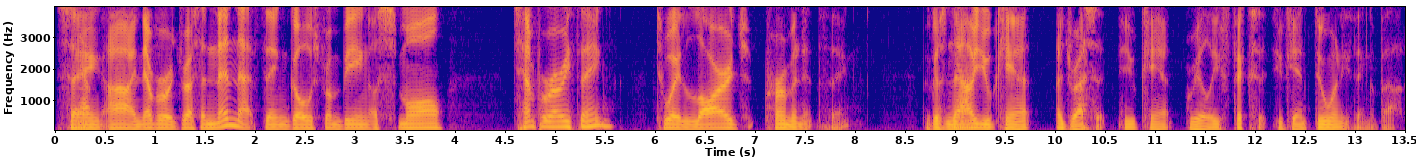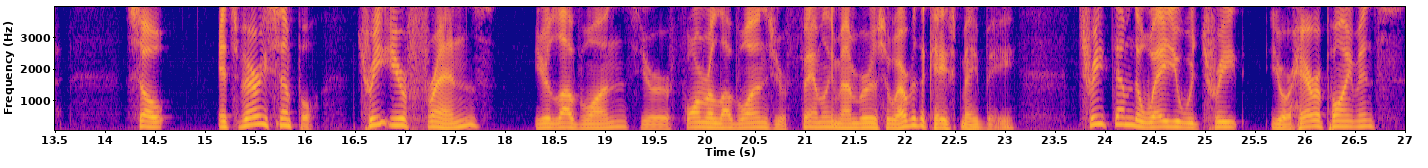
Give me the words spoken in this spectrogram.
saying, yep. ah, I never address. And then that thing goes from being a small, temporary thing to a large, permanent thing because now yeah. you can't address it. You can't really fix it. You can't do anything about it. So it's very simple treat your friends, your loved ones, your former loved ones, your family members, whoever the case may be, treat them the way you would treat your hair appointments,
